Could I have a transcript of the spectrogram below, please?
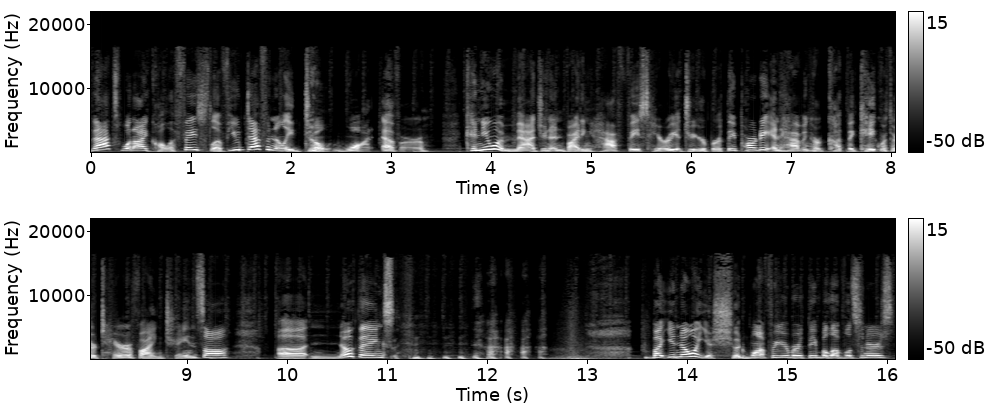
that's what I call a facelift you definitely don't want ever. Can you imagine inviting Half Face Harriette to your birthday party and having her cut the cake with her terrifying chainsaw? Uh, no thanks. but you know what you should want for your birthday, beloved listeners?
